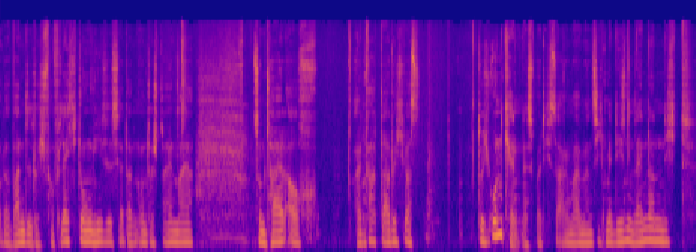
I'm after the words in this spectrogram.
Oder Wandel durch Verflechtung, hieß es ja dann unter Steinmeier. Zum Teil auch einfach dadurch, was durch Unkenntnis, würde ich sagen, weil man sich mit diesen Ländern nicht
